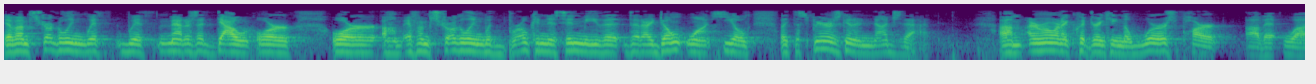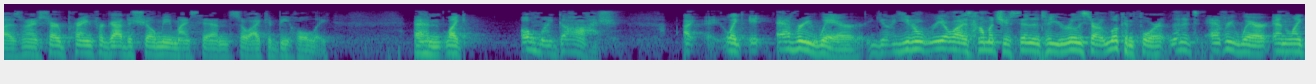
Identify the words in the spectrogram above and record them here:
if I'm struggling with, with matters of doubt, or, or um, if I'm struggling with brokenness in me that, that I don't want healed, like, the Spirit is going to nudge that. Um, I remember when I quit drinking, the worst part of it was when I started praying for God to show me my sin so I could be holy. And, like, oh my gosh I, like it, everywhere. You, you don't realize how much you sin until you really start looking for it. And then it's everywhere. And like,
